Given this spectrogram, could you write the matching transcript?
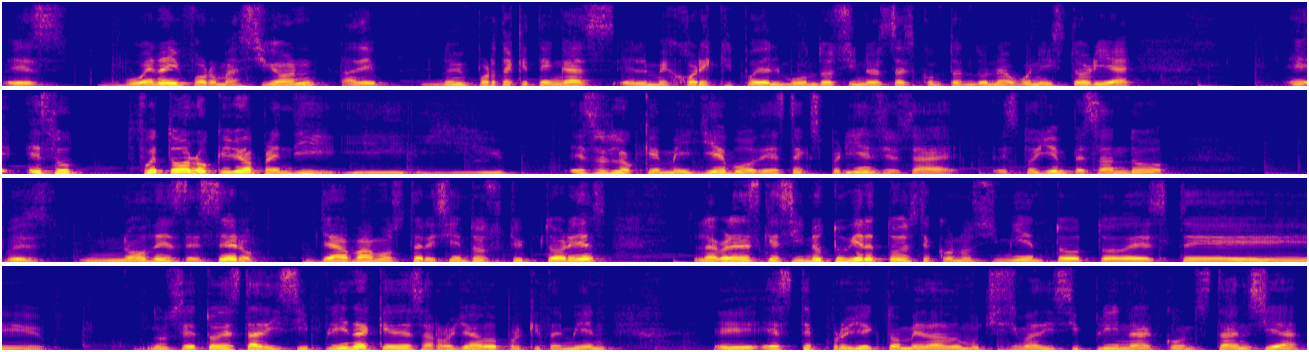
es buena información, no importa que tengas el mejor equipo del mundo, si no estás contando una buena historia. Eh, eso fue todo lo que yo aprendí y, y eso es lo que me llevo de esta experiencia, o sea, estoy empezando pues no desde cero, ya vamos 300 suscriptores, la verdad es que si no tuviera todo este conocimiento, todo este, no sé, toda esta disciplina que he desarrollado, porque también eh, este proyecto me ha dado muchísima disciplina, constancia,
